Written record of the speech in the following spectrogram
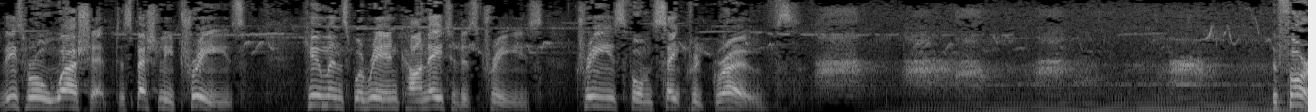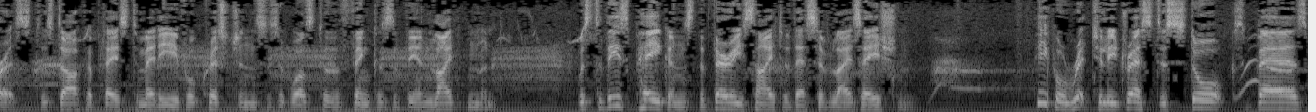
these were all worshipped, especially trees. Humans were reincarnated as trees. Trees formed sacred groves. The forest, as dark a place to medieval Christians as it was to the thinkers of the Enlightenment, was to these pagans the very site of their civilization. People ritually dressed as storks, bears,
